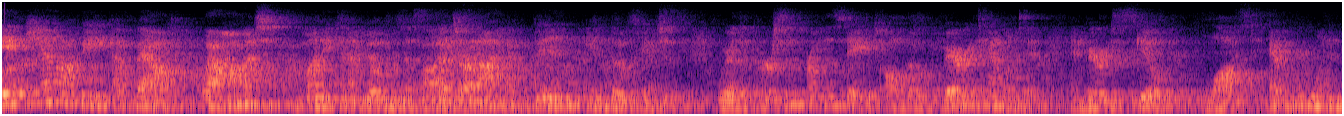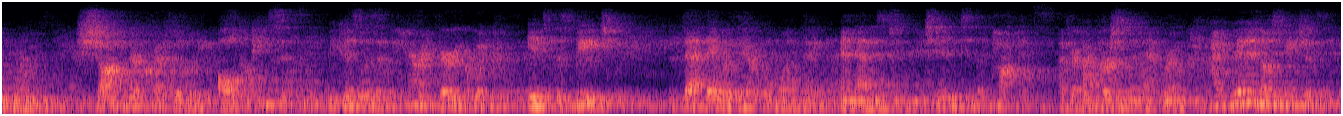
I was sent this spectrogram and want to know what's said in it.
It cannot be about, wow, how much money can I build from this audience? Right. And I have been in those speeches where the person from the stage, although very talented and very skilled, lost everyone in the room, shot their credibility all to pieces because it was apparent very quick into the speech that they were there for one thing, and that is to reach into the pockets of every person in that room. I've been in those speeches,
